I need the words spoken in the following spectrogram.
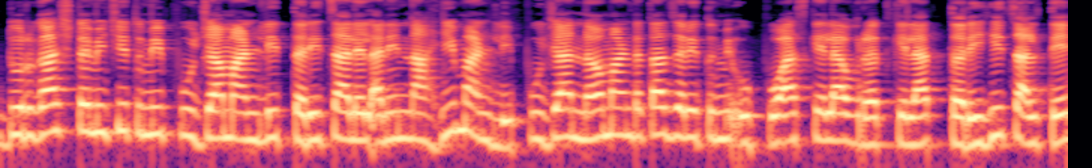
दुर्गाष्टमीची तुम्ही पूजा मांडली तरी चालेल आणि नाही मांडली पूजा न मांडता जरी तुम्ही उपवास केला व्रत केला तरीही चालते.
